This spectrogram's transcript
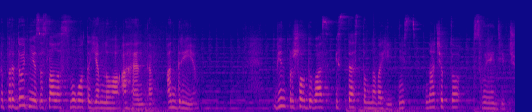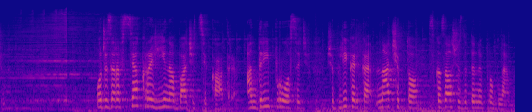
Напередодні я заслала свого таємного агента Андрія. Він прийшов до вас із тестом на вагітність, начебто своєї дівчини. Отже, зараз вся країна бачить ці кадри. Андрій просить, щоб лікарка, начебто, сказала, що з дитиною проблеми.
